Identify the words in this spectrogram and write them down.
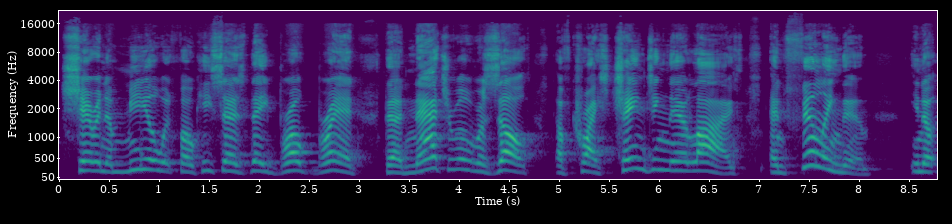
sharing a meal with folk. He says they broke bread, the natural result of Christ changing their lives and filling them. You know,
